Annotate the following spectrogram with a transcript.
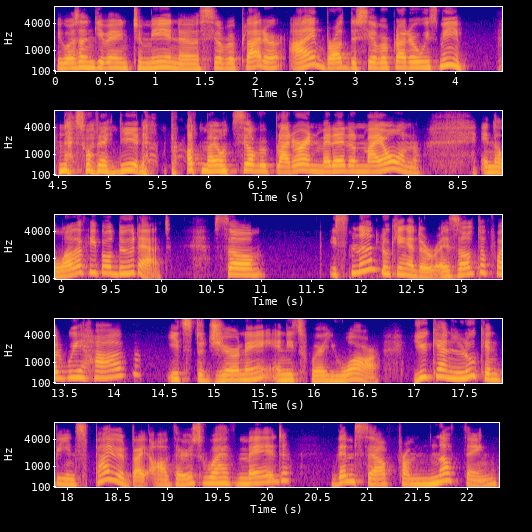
It wasn't given to me in a silver platter. I brought the silver platter with me. That's what I did. I brought my own silver platter and made it on my own. And a lot of people do that. So it's not looking at the result of what we have, it's the journey and it's where you are. You can look and be inspired by others who have made themselves from nothing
